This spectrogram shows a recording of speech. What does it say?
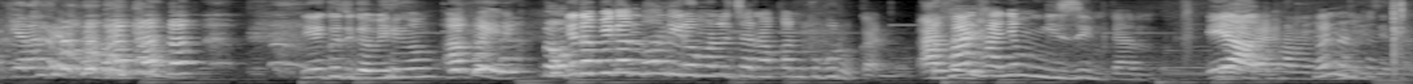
pikiran sih kebaikan Iya gue juga bingung apa ya. Ya tapi kan Tuhan tidak merencanakan keburukan. Tuhan hanya mengizinkan. iya Ya kan? Tuhan hanya Bener. mengizinkan.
